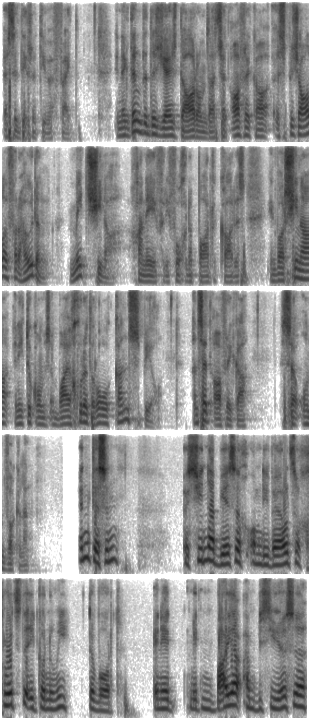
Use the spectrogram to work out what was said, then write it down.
is 'n definitiewe feit. En ek dink dit is juist daarom dat Suid-Afrika 'n spesiale verhouding met China gaan hê vir die volgende paar dekades en waar China in die toekoms 'n baie groot rol kan speel in Suid-Afrika se ontwikkeling. Intussen is China besig om die wêreld se grootste ekonomie te word en het met 'n baie ambisieuse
